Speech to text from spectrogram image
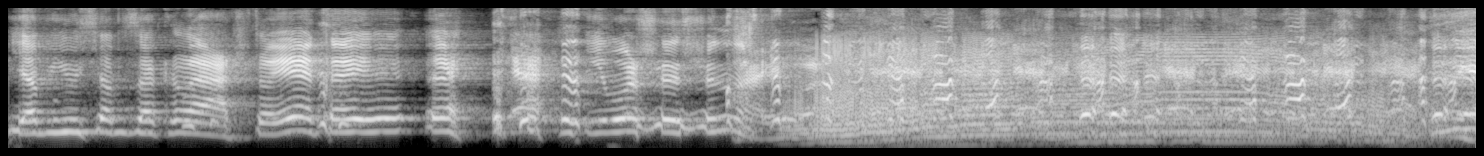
Я бьюсь об заклад, что это его же жена его.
